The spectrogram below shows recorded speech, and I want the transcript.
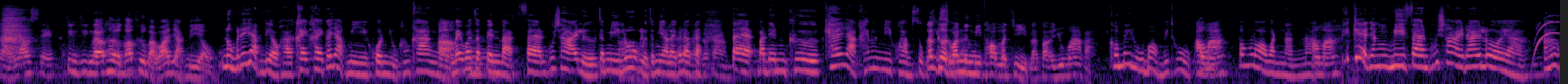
ไหนเล่าเซจริง ๆ แล้วเธอก็คือแบบว่าอยากเดียว หนูไม่ได้อยากเดี่ยวค่ะ ใคร ๆ ก็อยากมีคนอยู่ข้างๆนะอ่าไม่ว่าจะเป็นแบบแฟนผู้ชายหรือจะมีลูกอ่าหรือจะมีอะไรก็แล้วแต่ อะไรก็ตาม แต่ประเด็นคือแค่อยากให้มันมีความสุขแล้วเกิดที่สุวันหนึ่งมีทอมมาจีบแล้วตอนอายุมากอะ ก็ไม่รู้บอกไม่ถูกเอามะต้องต้องรอวันนั้นนะเอามะ พี่เกดยังมีแฟนผู้ชายได้เลยอะอ้าว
